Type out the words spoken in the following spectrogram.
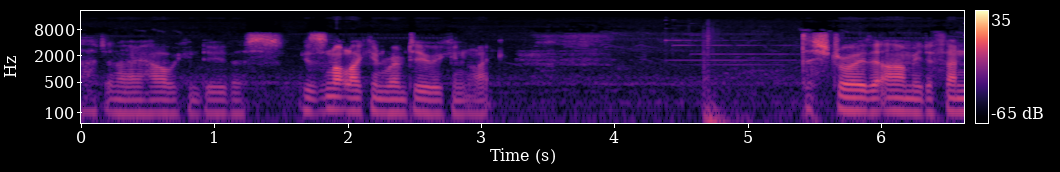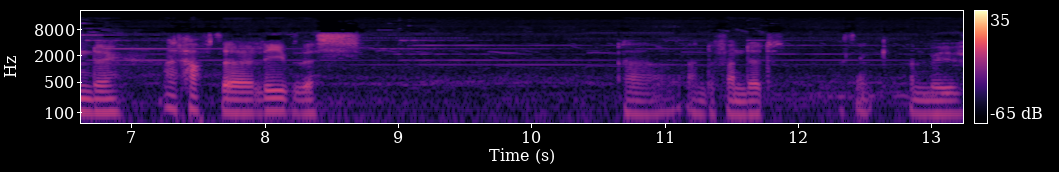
I don't know how we can do this because it's not like in Rome 2 we can like destroy the army defending. I'd have to leave this uh, undefended, I think, and move.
